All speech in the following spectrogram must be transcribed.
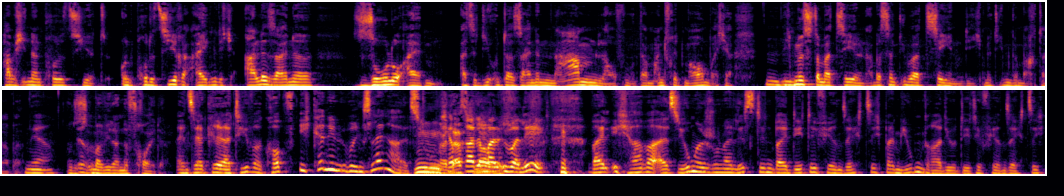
habe ich ihn dann produziert und produziere eigentlich alle seine Soloalben, also die unter seinem Namen laufen, unter Manfred Maurenbrecher. Ich müsste mal zählen, aber es sind über zehn, die ich mit ihm gemacht habe. Ja. Und es ist immer wieder eine Freude. Ein sehr kreativer Kopf. Ich kenne ihn übrigens länger als du. Hm, ich habe gerade mal ich. überlegt, weil ich habe als junge Journalistin bei DT64, beim Jugendradio DT64,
